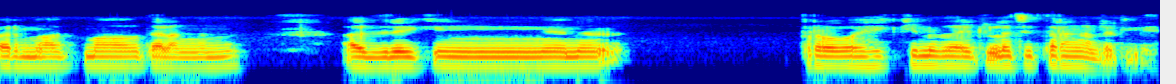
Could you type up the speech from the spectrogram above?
പരമാത്മാവ് തിളങ്ങുന്നു. അതിലേക്ക് ഇങ്ങനെ പ്രവഹിക്കുന്നതായിട്ടുള്ള ചിത്രം കണ്ടിട്ടില്ലേ?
